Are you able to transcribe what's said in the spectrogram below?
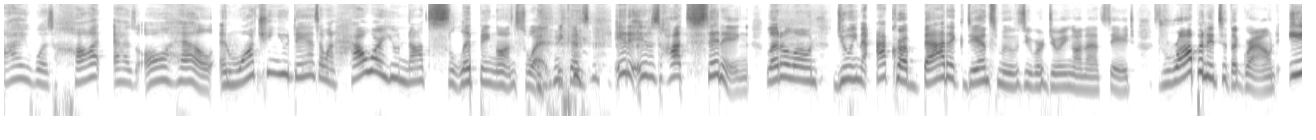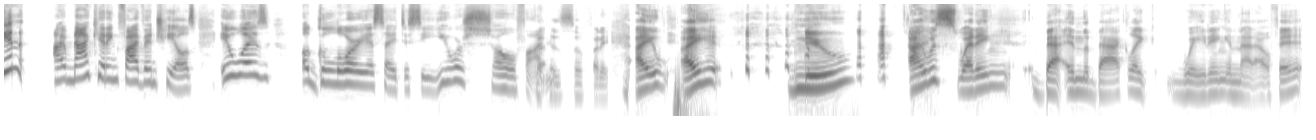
I was hot as all hell. And watching you dance, I went, How are you not slipping on sweat? Because it is hot sitting, let alone doing the acrobatic dance moves you were doing on that stage, dropping it to the ground in, I'm not kidding, five inch heels. It was a glorious sight to see. You were so fun. That is so funny. I I knew I was sweating ba- in the back, like waiting in that outfit,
